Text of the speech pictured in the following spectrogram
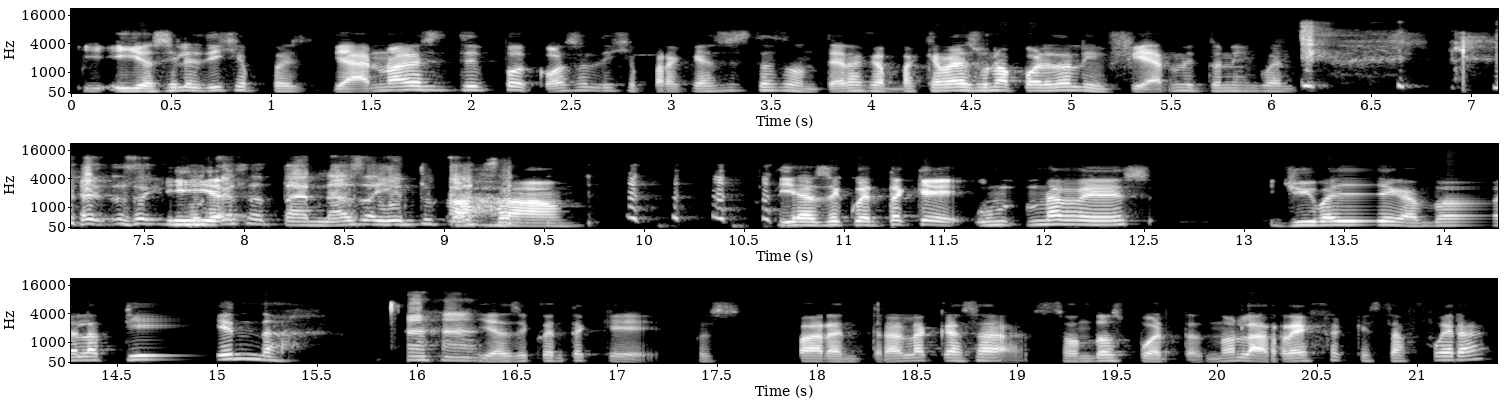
y, yo sí les dije, pues ya no hagas este tipo de cosas, dije, ¿para qué haces estas tonteras? ¿Para qué abres una puerta al infierno y tú ni cuenta? y a Satanás ahí en tu casa. Y haz de cuenta que una vez yo iba llegando a la tienda y haz de cuenta que, pues, para entrar a la casa son dos puertas, ¿no? La reja que está afuera,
